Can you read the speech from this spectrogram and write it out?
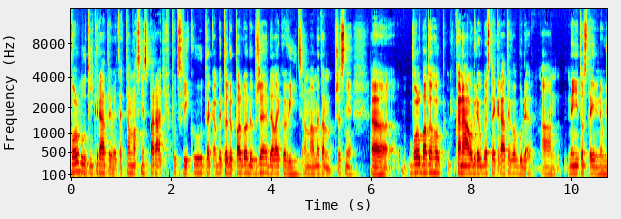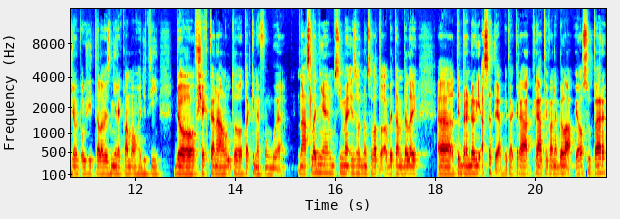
volbu té kreativy, tak tam vlastně spadá těch puclíků, tak aby to dopadlo dobře daleko víc a máme tam přesně uh, volba toho kanálu, kde vůbec té kreativa bude a není to stejný, nemůžeme použít televizní reklamu a hodit do všech kanálů, to taky nefunguje. Následně musíme i zhodnocovat to, aby tam byly uh, ty brandové asety, aby ta kreativa nebyla, jo, super,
